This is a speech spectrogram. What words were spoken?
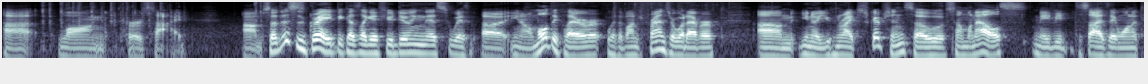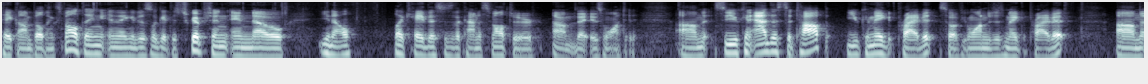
uh, long per side. Um, so this is great because like if you're doing this with, uh, you know, a multiplayer with a bunch of friends or whatever, um, you know, you can write descriptions. So if someone else maybe decides they want to take on building smelting, and they can just look at the description and know, you know, like, hey, this is the kind of smelter um, that is wanted. Um, so you can add this to top. You can make it private. So if you want to just make it private. Um,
